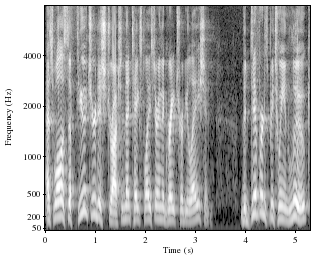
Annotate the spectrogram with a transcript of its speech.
as well as the future destruction that takes place during the Great Tribulation. The difference between Luke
